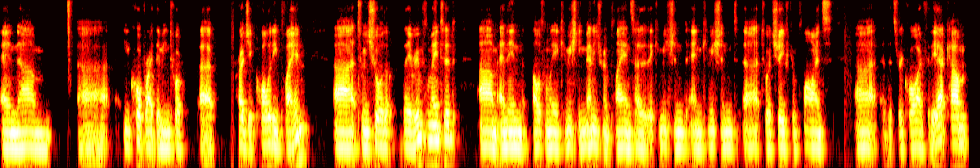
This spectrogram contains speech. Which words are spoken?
and um, incorporate them into a, a project quality plan uh, to ensure that they're implemented um, and then ultimately a commissioning management plan so that they're commissioned and commissioned uh, to achieve compliance that's required for the outcome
